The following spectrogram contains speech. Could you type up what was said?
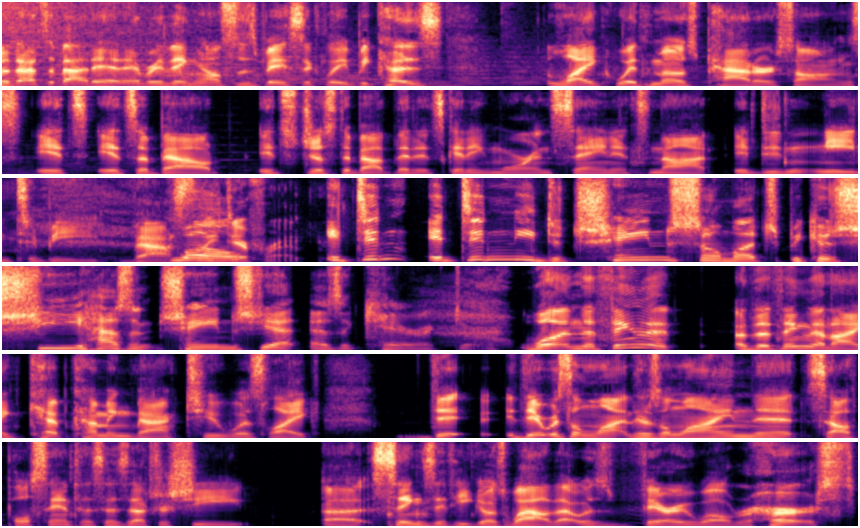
but that's about it. Everything else is basically because like with most patter songs, it's it's about it's just about that it's getting more insane. It's not it didn't need to be vastly Well, different. It didn't it didn't need to change so much because she hasn't changed yet as a character. Well, and the thing that the thing that I kept coming back to was like the, there was a line there's a line that South Pole Santa says after she uh, sings it, he goes, "Wow, that was very well rehearsed."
